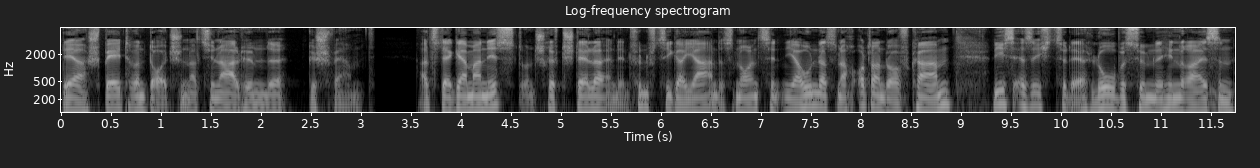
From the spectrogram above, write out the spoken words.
der späteren deutschen Nationalhymne, geschwärmt. Als der Germanist und Schriftsteller in den 50er Jahren des 19. Jahrhunderts nach Otterndorf kam, ließ er sich zu der Lobeshymne hinreißen,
